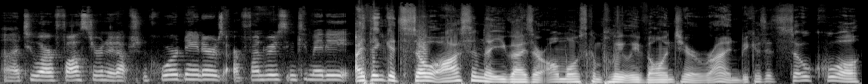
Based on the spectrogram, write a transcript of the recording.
uh, to our foster and adoption coordinators, our fundraising committee. I think it's so awesome that you guys are almost completely volunteer run because it's so cool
